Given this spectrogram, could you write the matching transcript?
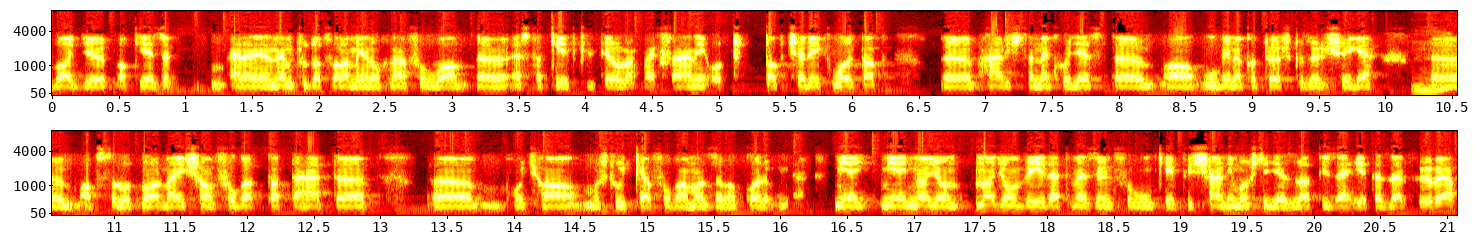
vagy aki ezek ellenére nem tudott valamilyen oknál fogva ezt a két kritériumnak megfelelni, ott tagcserék voltak, hál' Istennek, hogy ezt a UV-nak a törzsközönsége uh-huh. abszolút normálisan fogadta, tehát hogyha most úgy kell fogalmazzak, akkor mi egy, mi egy nagyon, nagyon védett mezőnyt fogunk képviselni most így ezzel a 17 ezer fővel,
